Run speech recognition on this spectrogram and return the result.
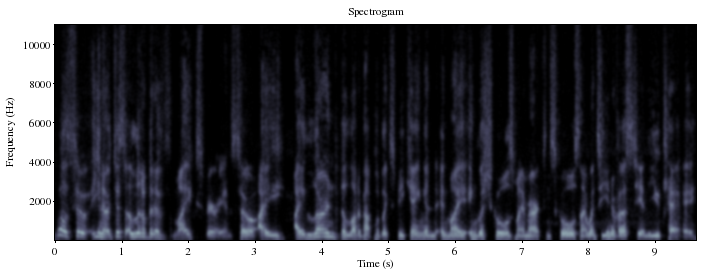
Well, so you know, just a little bit of my experience. So I I learned a lot about public speaking in, in my English schools, my American schools, and I went to university in the UK.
